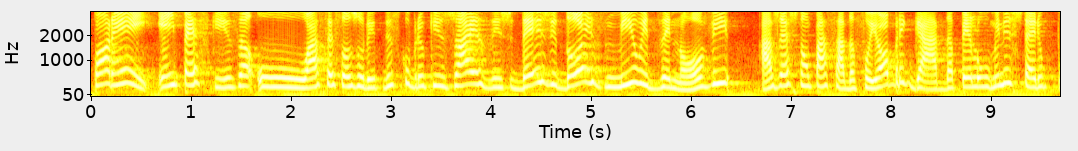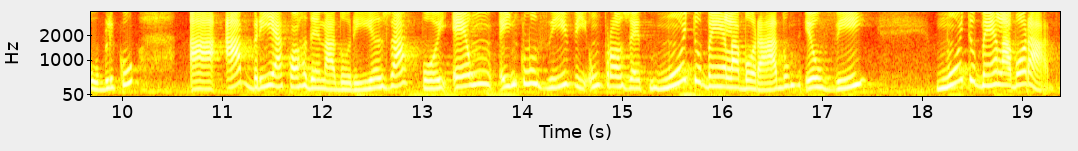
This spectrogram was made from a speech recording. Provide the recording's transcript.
Porém, em pesquisa, o assessor jurídico descobriu que já existe desde 2019 a gestão passada foi obrigada pelo Ministério Público a abrir a coordenadoria, já foi, é um, inclusive um projeto muito bem elaborado, eu vi, muito bem elaborado.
